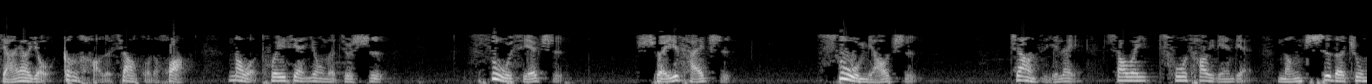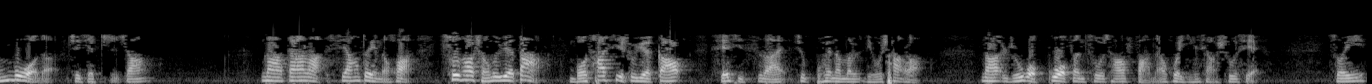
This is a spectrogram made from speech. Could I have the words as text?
想要有更好的效果的话，那我推荐用的就是速写纸、水彩纸、素描纸这样子一类，稍微粗糙一点点。能吃得住墨的这些纸张，那当然了，相对应的话，粗糙程度越大，摩擦系数越高，写起字来就不会那么流畅了。那如果过分粗糙，反而会影响书写。所以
